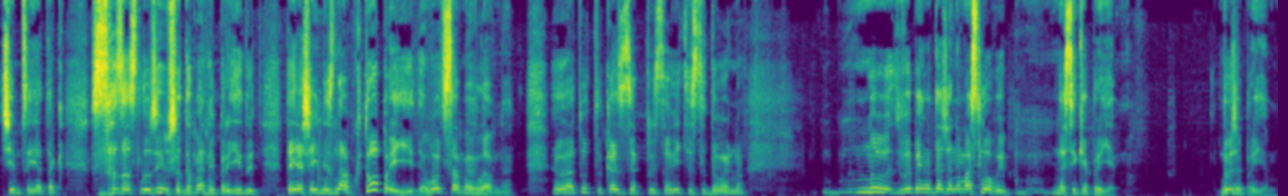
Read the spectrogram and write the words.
чим це я так заслужив, що до мене приїдуть. Та я ще й не знав, хто приїде. От саме головне. А тут, оказується, представительство довольно. Ну, ви розумієте, навіть нема слова, настільки приємно. Дуже приємно.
